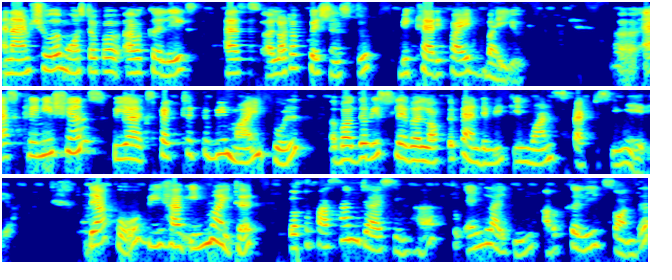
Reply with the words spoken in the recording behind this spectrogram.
and I'm sure most of our, our colleagues has a lot of questions to be clarified by you. Uh, as clinicians, we are expected to be mindful about the risk level of the pandemic in one's practicing area. Therefore, we have invited Dr. Pasan Jayasinghe to enlighten our colleagues on the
